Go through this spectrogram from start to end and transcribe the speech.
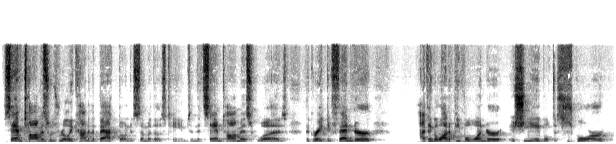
Sam Thomas was really kind of the backbone to some of those teams, and that Sam Thomas was the great defender. I think a lot of people wonder is she able to score?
